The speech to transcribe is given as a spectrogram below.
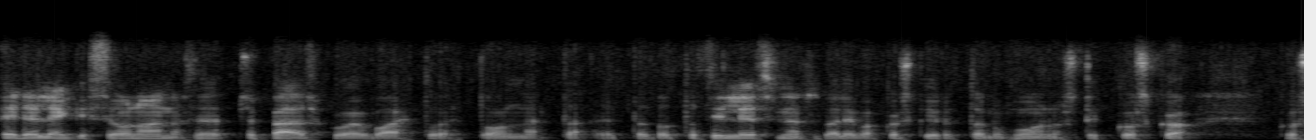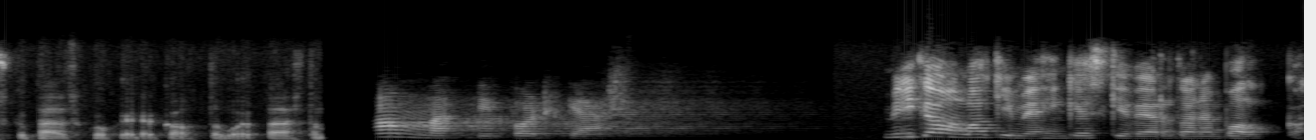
edelleenkin se on aina se, se pääsykoen vaihtoehto on, että, että tota, silleen sinänsä väli vaikka olisi kirjoittanut huonosti, koska, koska pääsykokeiden kautta voi päästä. Ammattipodcast. Mikä on lakimiehen keskivertainen palkka?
